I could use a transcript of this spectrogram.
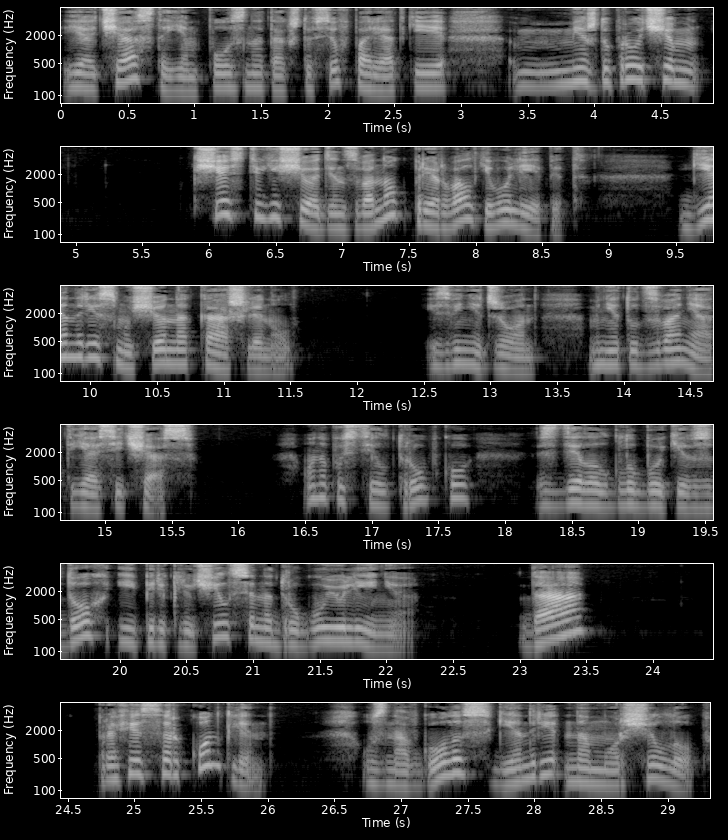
Я часто ем поздно, так что все в порядке. Между прочим...» К счастью, еще один звонок прервал его лепет. Генри смущенно кашлянул. «Извини, Джон, мне тут звонят, я сейчас». Он опустил трубку, сделал глубокий вздох и переключился на другую линию. «Да?» «Профессор Конклин?» Узнав голос, Генри наморщил лоб.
